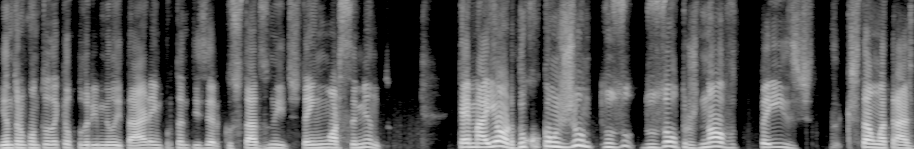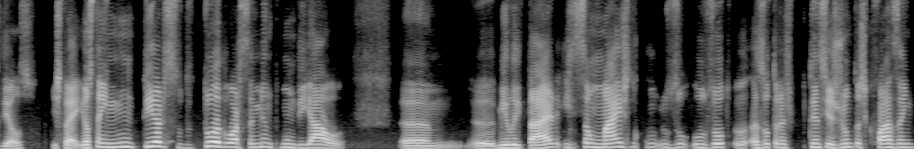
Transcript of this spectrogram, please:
entram com todo aquele poderio militar, é importante dizer que os Estados Unidos têm um orçamento que é maior do que o conjunto dos, dos outros nove países que estão atrás deles, isto é, eles têm um terço de todo o orçamento mundial um, uh, militar e são mais do que os, os outros, as outras potências juntas que fazem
